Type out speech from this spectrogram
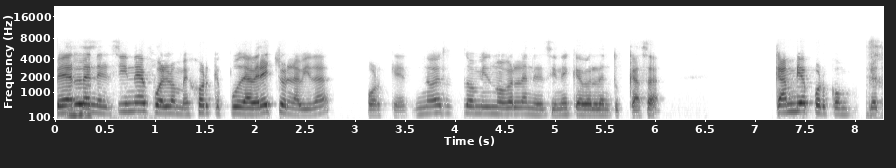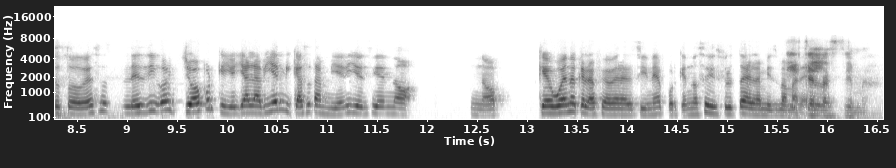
Verla en el cine fue lo mejor que pude haber hecho en la vida, porque no es lo mismo verla en el cine que verla en tu casa. Cambia por completo todo eso. Les digo yo, porque yo ya la vi en mi casa también y yo decía, no, no, qué bueno que la fui a ver al cine porque no se disfruta de la misma y manera. Qué lástima.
